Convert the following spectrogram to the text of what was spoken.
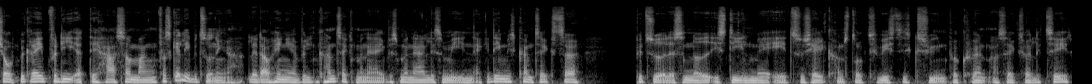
sjovt begreb, fordi at det har så mange forskellige betydninger, lidt afhængig af hvilken kontekst man er i. Hvis man er ligesom i en akademisk kontekst, så betyder det sådan noget i stil med et socialt konstruktivistisk syn på køn og seksualitet.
